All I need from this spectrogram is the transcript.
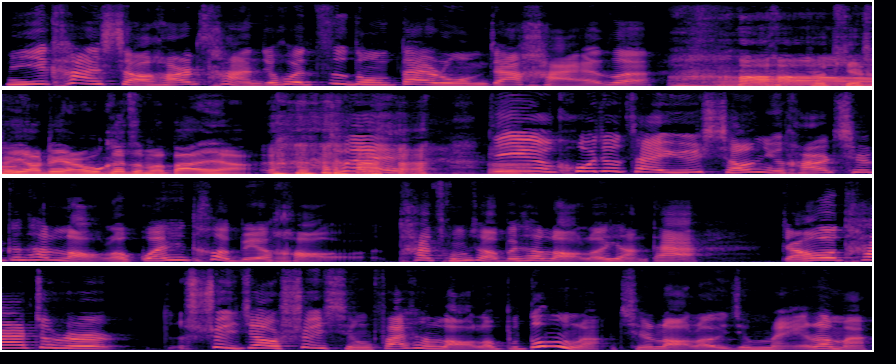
你一看小孩惨，就会自动带入我们家孩子。说铁锤要这样，我可怎么办呀？对，第一个哭就在于小女孩其实跟她姥姥关系特别好，她从小被她姥姥养大，然后她就是睡觉睡醒发现姥姥不动了，其实姥姥已经没了嘛。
